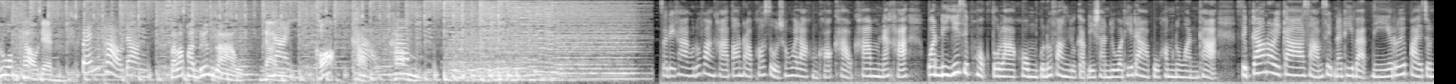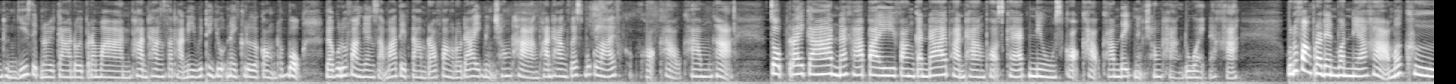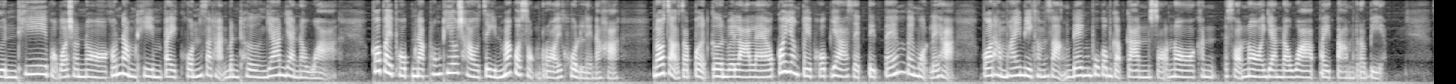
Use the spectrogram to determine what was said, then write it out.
ร่วมข่าวเด่น เป็นข่าวดัง สารพันเรื่องราวในในเคาะข่าวค่ำสวัสดีค่ะ คุณผู้ฟังคะต้อนรับเข้าสู่ช่วงเวลาของเคาะข่าวค่ำนะคะ วันนี้ 26 ตุลาคม คุณผู้ฟังอยู่กับดิฉันยุวธิดาภูคำนวณค่ะ 19นาฬิกา30 นาทีแบบนี้ เรื่อยไปจนถึง 20นาฬิกาโดยประมาณ ผ่านทางสถานีวิทยุในเครือกองทพบก แล้วคุณผู้ฟังยังสามารถติดตามรับฟังเราได้อีกหนึ่งช่องทาง ผ่านทาง Facebook Live ของเคาะข่าวค่ำค่ะ จบรายการนะคะ ไปฟังกันได้ผ่านทาง Podcast News เกาะข่าวค่ำได้อีกหนึ่งช่องทางด้วยนะคะ คุณผู้ฟังประเด็นวันนี้ค่ะ เมื่อคืนที่พบชนเขานำทีมไปค้นสถานบันเทิงย่านยานนาวาก็ไปพบนักท่องเที่ยวชาวจีนมากกว่า 200 คนเลยนะคะ นอกจากจะเปิดเกินเวลาแล้วก็ยังไปพบยาเสพติดเต็มไปหมดเลยค่ะ ก็ทำให้มีคำสั่งเด้งผู้กำกับการสอนอสอนอยานนาวาไปตามระเบียบ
